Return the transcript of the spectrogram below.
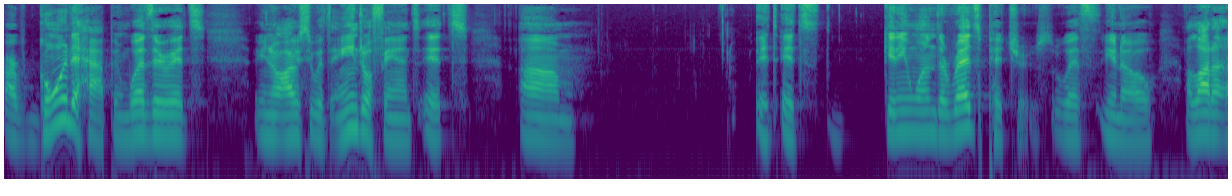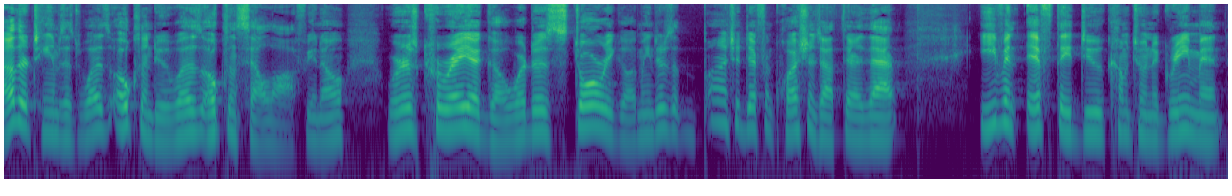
are, are going to happen. Whether it's you know obviously with Angel fans, it's um, it, it's getting one of the Reds pitchers with you know a lot of other teams. It's what does Oakland do? What does Oakland sell off? You know where does Correa go? Where does Story go? I mean, there's a bunch of different questions out there that even if they do come to an agreement,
